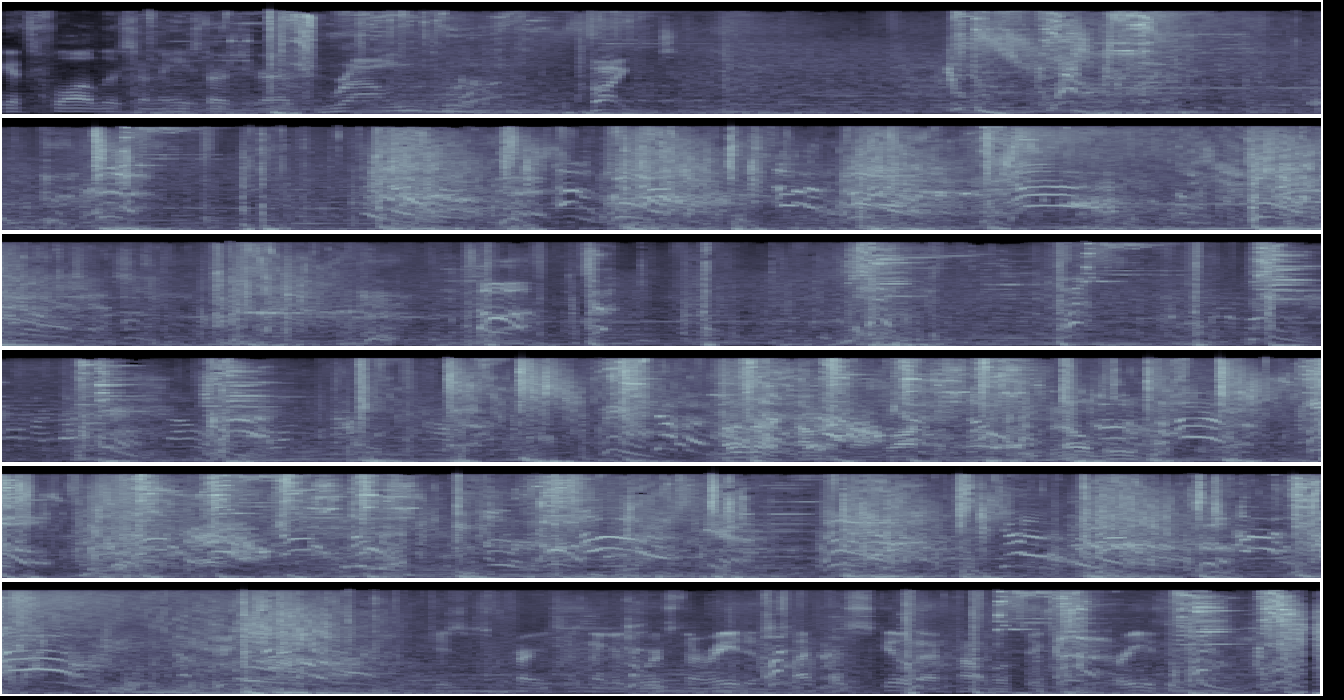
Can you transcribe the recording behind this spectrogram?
Gets flawless and then he starts to grabbing. Round one. Fight. How's that counter on blocking? No move. This nigga's worse than Raiden. Lack of skill, that combo takes is crazy.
